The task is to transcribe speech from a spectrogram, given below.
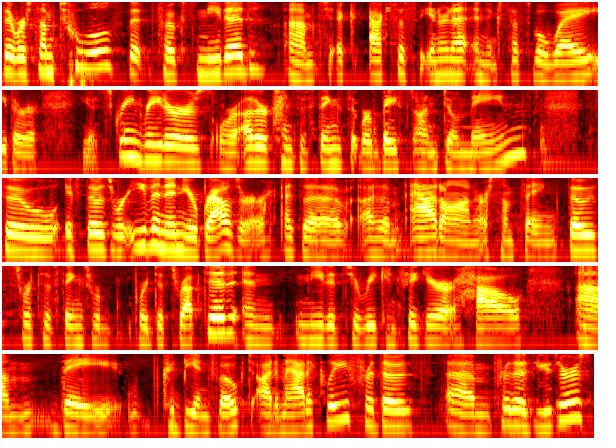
there were some tools that folks needed um, to access the internet in an accessible way, either you know, screen readers or other kinds of things that were based on domains. So if those were even in your browser as a um, add-on or something, those sorts of things were, were disrupted and needed to reconfigure how um, they could be invoked automatically for those um, for those users.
